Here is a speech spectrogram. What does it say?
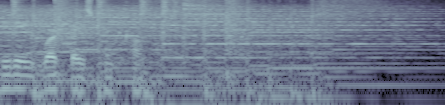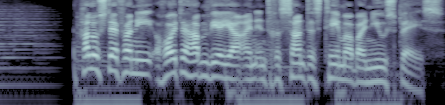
www.workbase.com. Hallo Stephanie, heute haben wir ja ein interessantes Thema bei Newspace.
